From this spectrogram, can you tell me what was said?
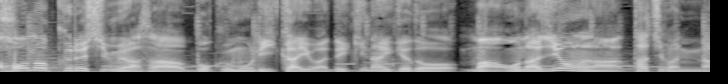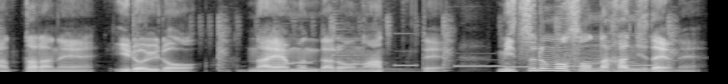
この苦しみはさ、僕も理解はできないけど、まあ同じような立場になったらね、いろいろ悩むんだろうなって。みつるもそんな感じだよね。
